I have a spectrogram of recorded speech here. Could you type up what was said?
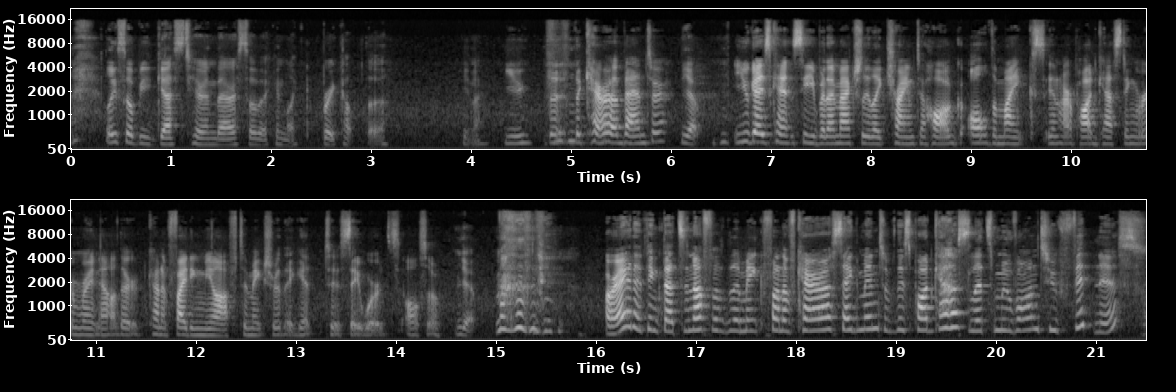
At least there'll be guests here and there so they can like break up the, you know, you. the the Kara banter. Yep. You guys can't see, but I'm actually like trying to hog all the mics in our podcasting room right now. They're kind of fighting me off to make sure they get to say words also. Yep. All right, I think that's enough of the make fun of Kara segment of this podcast. Let's move on to fitness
